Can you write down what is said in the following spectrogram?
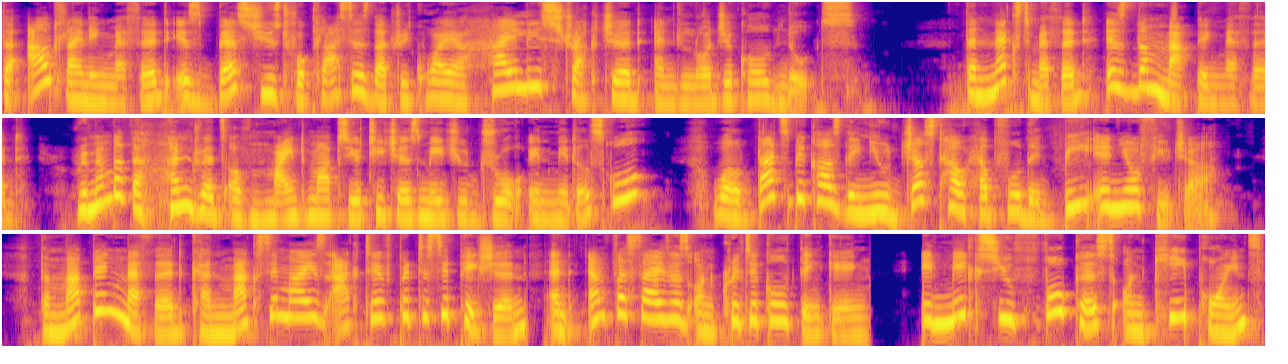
The outlining method is best used for classes that require highly structured and logical notes. The next method is the mapping method. Remember the hundreds of mind maps your teachers made you draw in middle school? Well, that's because they knew just how helpful they'd be in your future. The mapping method can maximize active participation and emphasizes on critical thinking. It makes you focus on key points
